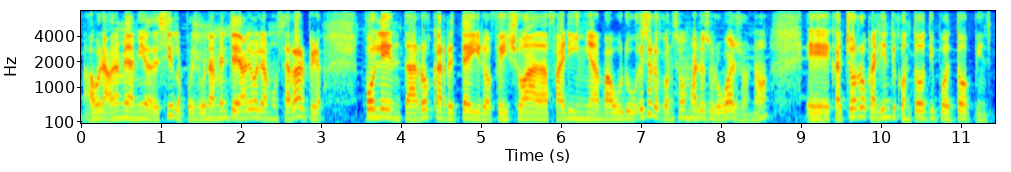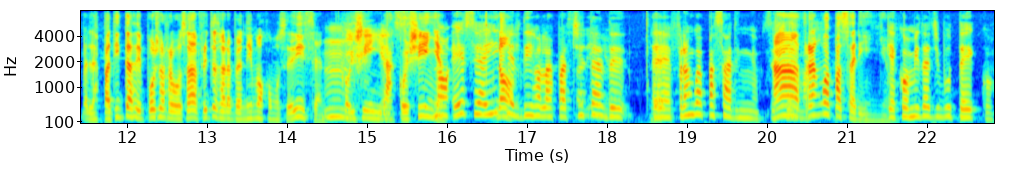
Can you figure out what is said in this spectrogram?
ahora, ahora me da miedo decirlo, pues seguramente algo le vamos a cerrar, pero polenta, arroz carreteiro, feijoada, fariña, baurú, eso es lo que conocemos más los uruguayos, ¿no? Eh, cachorro caliente con todo tipo de toppings, las patitas de pollo rebozadas fritas, ahora aprendimos cómo se dicen. Mm. Las colliñas. No, ese ahí que él dijo, las patitas de... Eh, frango a pasariño. ah, frango a pasariño. Que es comida de buteco.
